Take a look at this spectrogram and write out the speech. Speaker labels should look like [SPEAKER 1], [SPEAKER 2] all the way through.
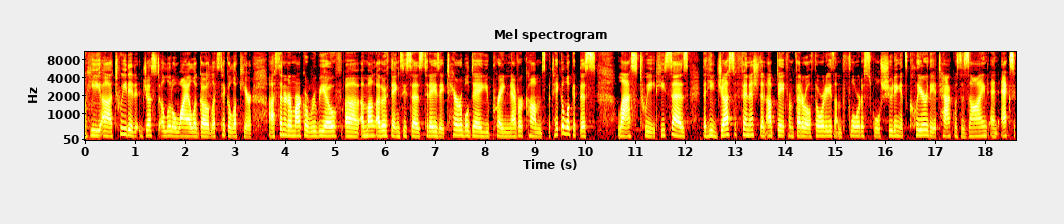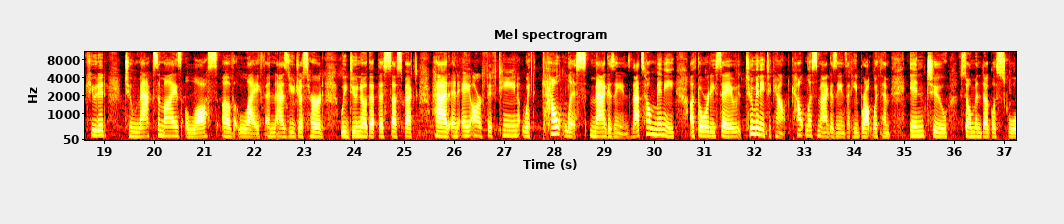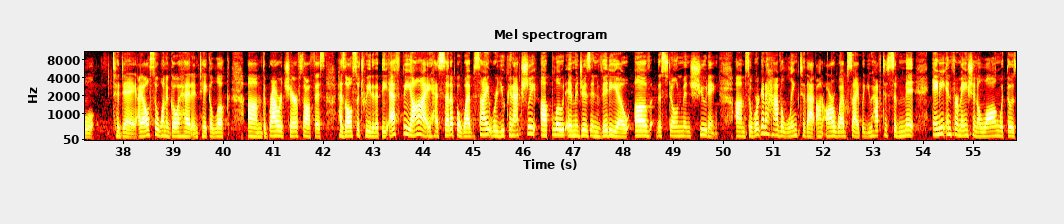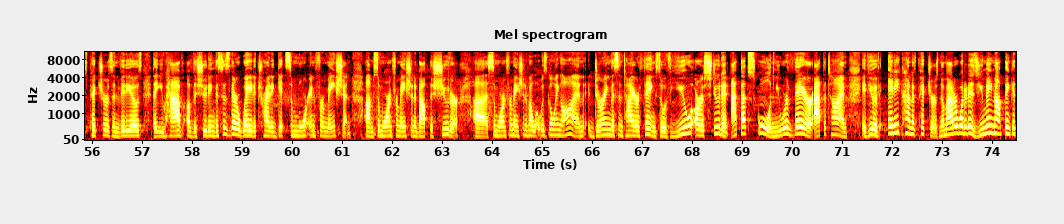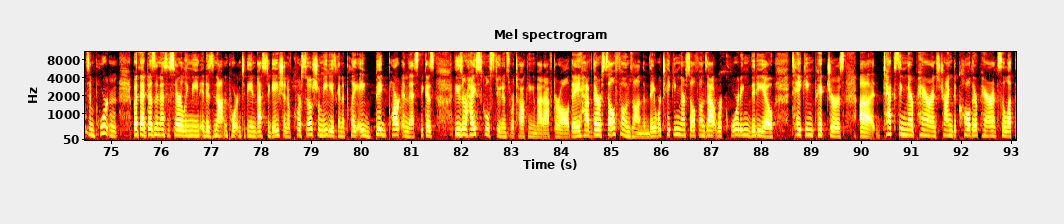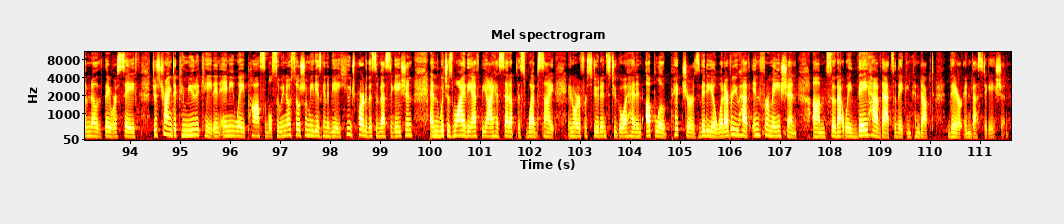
[SPEAKER 1] he uh, tweeted just a little while ago. Let's take a look here. Uh, Senator Marco Rubio, uh, among other things, he says, Today is a terrible day you pray never comes. But take a look at this last tweet. He says that he just finished an update from federal authorities on Florida school shooting. It's clear the attack was designed and executed to maximize loss of life. And as you just heard, we do know that this suspect had an AR 15 with countless magazines. That's how many authorities say, too many to count, countless magazines that he brought with him into Stoneman Douglas School today. I also want to go ahead and take a look. Um, the Broward Sheriff's Office has also tweeted that the FBI has set up a website where you can actually upload images and video of the Stoneman shooting. Um, so we're going to have a link to that on our website, but you have to submit any information along with those pictures and videos that you have of the shooting. This is their way to try to get some more information, um, some more information about the shooter, uh, some more information about what was going on during this entire thing. So if you are a student at that school and you were there at the time, if you have any kind of pictures, no matter what it is, you may not think it's important, but that doesn't necessarily mean it is not important to the investigation. Of course, social media is going to play a big part in this because these are high school students we're talking about after all. They have their cell phones on them. They were taking their cell phones out, recording video, taking pictures, uh, texting their parents, trying to call their parents to let them know that they were safe, just trying to communicate in any way possible. So we know social social media is going to be a huge part of this investigation, and which is why the FBI has set up this website in order for students to go ahead and upload pictures, video, whatever you have, information, um, so that way they have that so they can conduct their investigation.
